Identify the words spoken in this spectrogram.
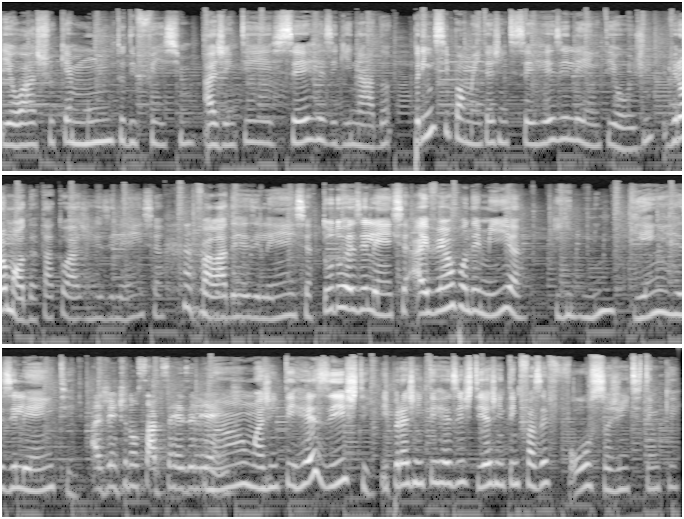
E eu acho que é muito difícil a gente ser resignado, principalmente a gente ser resiliente hoje. Virou moda, tatuagem, resiliência, falar de resiliência, tudo resiliência. Aí vem uma pandemia e ninguém é resiliente. A gente não sabe ser resiliente. Não, a gente resiste. E pra gente resistir, a gente tem que fazer força, a gente tem que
